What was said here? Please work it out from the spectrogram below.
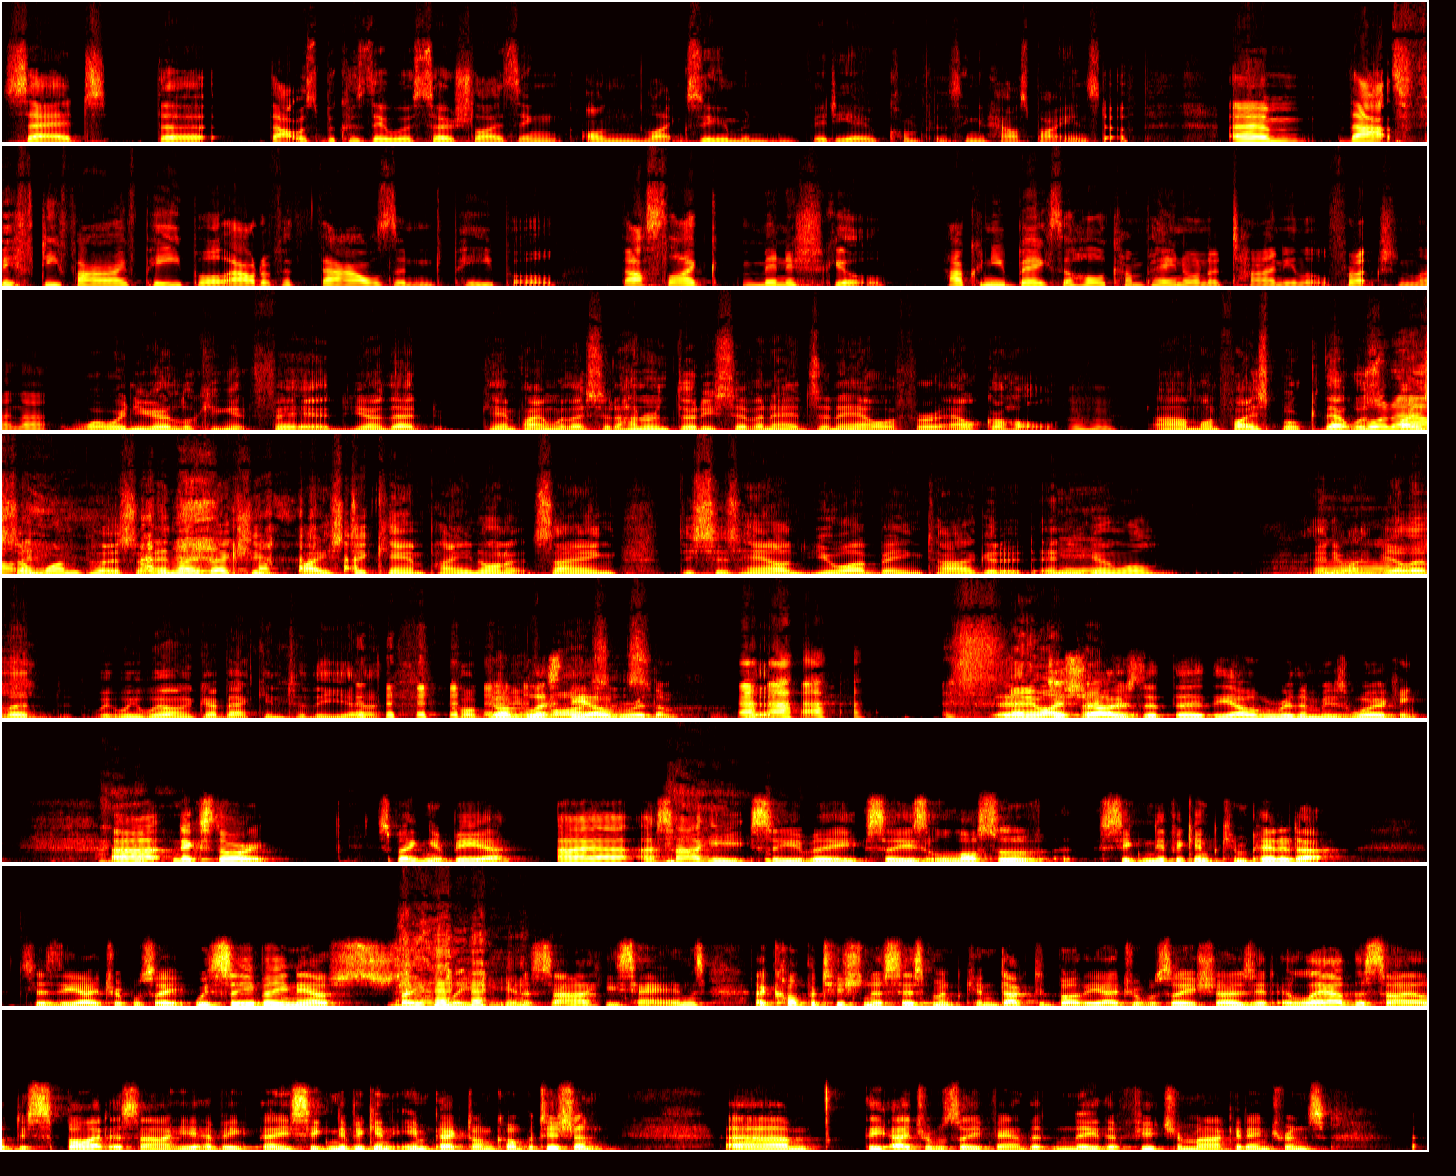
said that that was because they were socializing on like Zoom and video conferencing and house party and stuff. Um, that's 55 people out of a thousand people. That's like minuscule. How can you base a whole campaign on a tiny little fraction like that? Wh- when you go looking at Fed, you know that campaign where they said 137 ads an hour for alcohol um, on Facebook. That was One based hour. on one person, and they've actually based a campaign on it, saying this is how you are being targeted. And Yeah. you're going, well, anyway, yeah, let, let, we, we won't go back into the uh, cognitive God bless the algorithm. Yeah. It Anyway, just so- shows that the, the algorithm is working. Uh, next story. Speaking of beer, uh, Asahi CUB sees loss of significant competitor, says the ACCC. With CUB now safely in Asahi's hands, a competition assessment conducted by the ACCC shows it allowed the sale despite Asahi having a significant impact on competition. Um, the ACCC found that neither future market entrants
